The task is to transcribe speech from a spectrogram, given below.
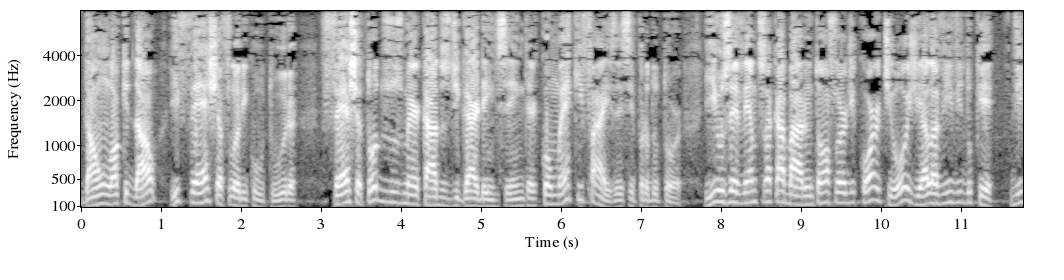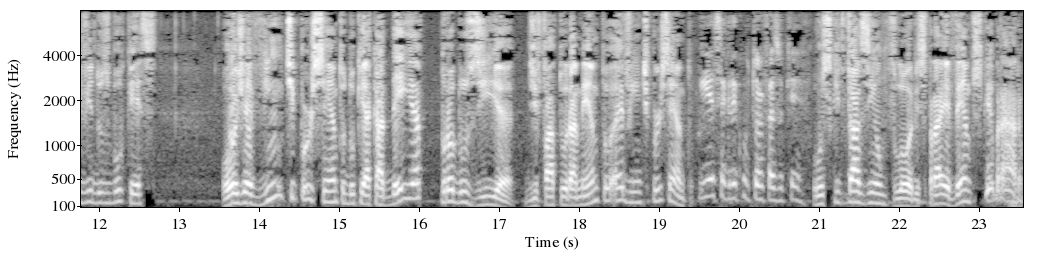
dá um lockdown e fecha a floricultura? fecha todos os mercados de garden center. Como é que faz esse produtor? E os eventos acabaram. Então a flor de corte hoje ela vive do quê? Vive dos buquês. Hoje é 20% do que a cadeia produzia de faturamento é 20%. E esse agricultor faz o quê? Os que faziam flores para eventos quebraram.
